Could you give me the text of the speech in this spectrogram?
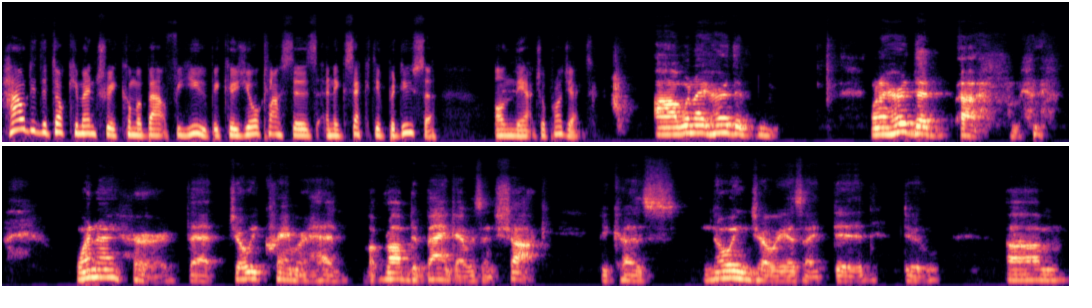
How did the documentary come about for you? Because you're classed as an executive producer on the actual project. Uh, when I heard that, when I heard that, uh, when I heard that Joey Kramer had robbed a bank, I was in shock because knowing Joey as I did do, um,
